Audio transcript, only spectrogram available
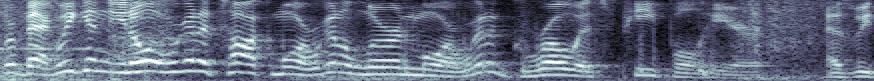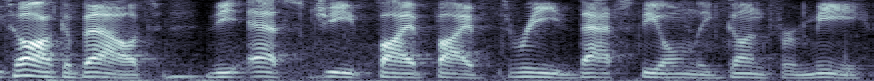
We're back. We can, you know what, we're gonna talk more. We're gonna learn more. We're gonna grow as people here as we talk about the SG553. That's the only gun for me.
